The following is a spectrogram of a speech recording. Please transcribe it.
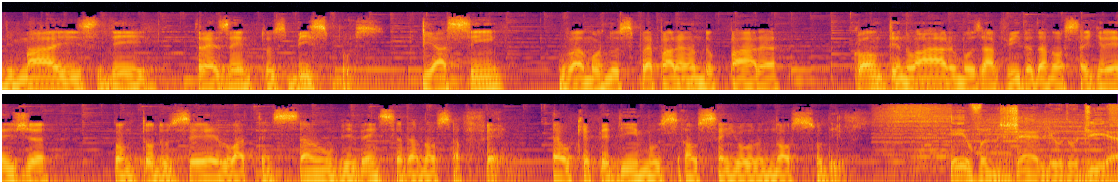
de mais de 300 bispos. E assim vamos nos preparando para continuarmos a vida da nossa igreja com todo zelo, atenção, vivência da nossa fé. É o que pedimos ao Senhor nosso Deus. Evangelho do Dia.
